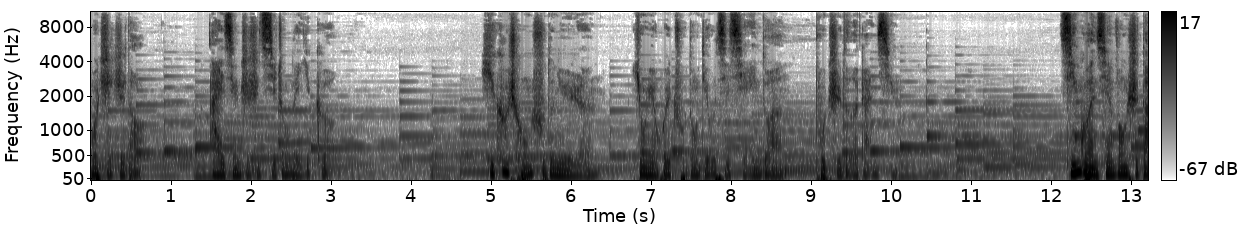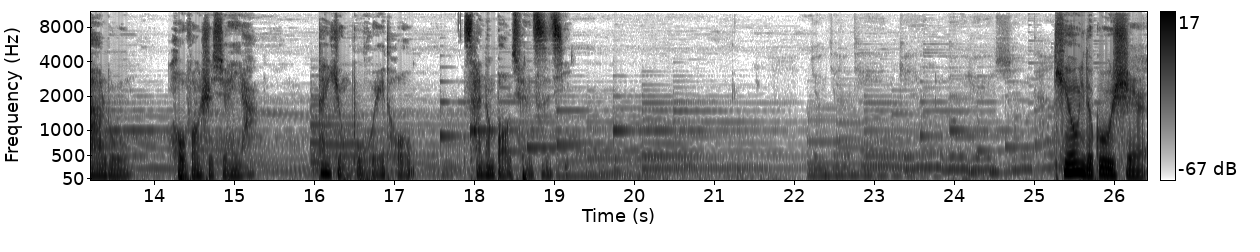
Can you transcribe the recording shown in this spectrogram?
我只知道，爱情只是其中的一个。一个成熟的女人，永远会主动丢弃前一段。不值得的感情，尽管前方是大路，后方是悬崖，但永不回头，才能保全自己。听有你的故事，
